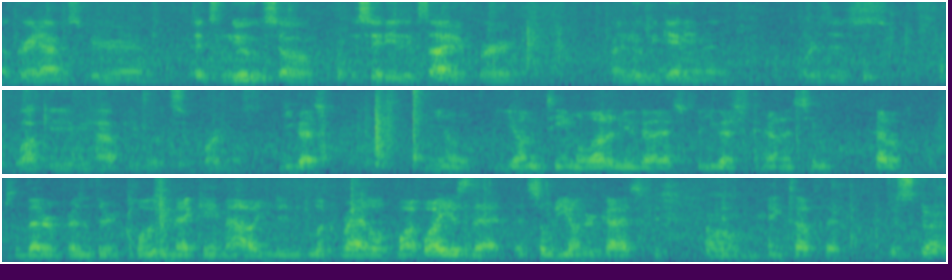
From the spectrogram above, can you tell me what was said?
a great atmosphere and it's new, so the city is excited for a new beginning and we're just lucky to even have people that support us. You guys, you know, young team, a lot of new guys, but you guys kind of seem to have a- some veteran presence there in closing that game out. You didn't look rattled. Why, why is that? That so many younger guys could, could Um, hang tough there. just during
